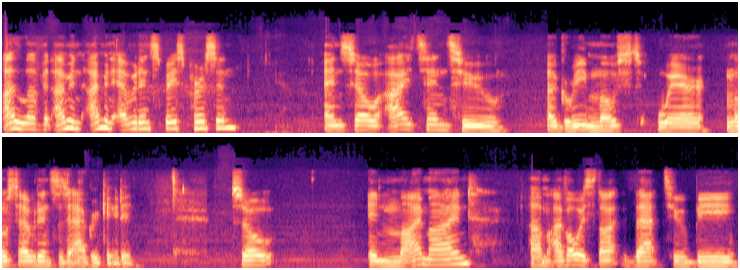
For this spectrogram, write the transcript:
I love it. I'm an I'm an evidence based person, and so I tend to agree most where most evidence is aggregated. So, in my mind, um, I've always thought that to be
